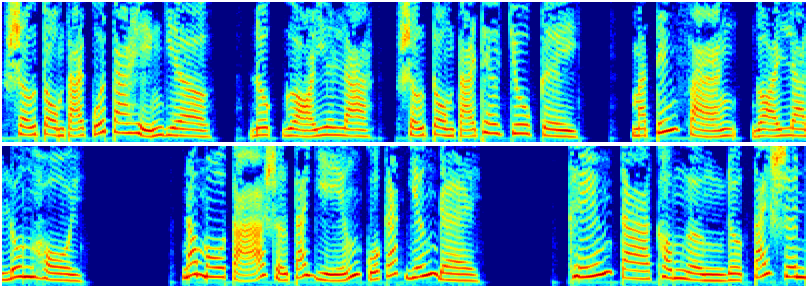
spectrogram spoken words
Sự tồn tại của ta hiện giờ được gọi là sự tồn tại theo chu kỳ, mà tiếng Phạn gọi là luân hồi. Nó mô tả sự tái diễn của các vấn đề, khiến ta không ngừng được tái sinh,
